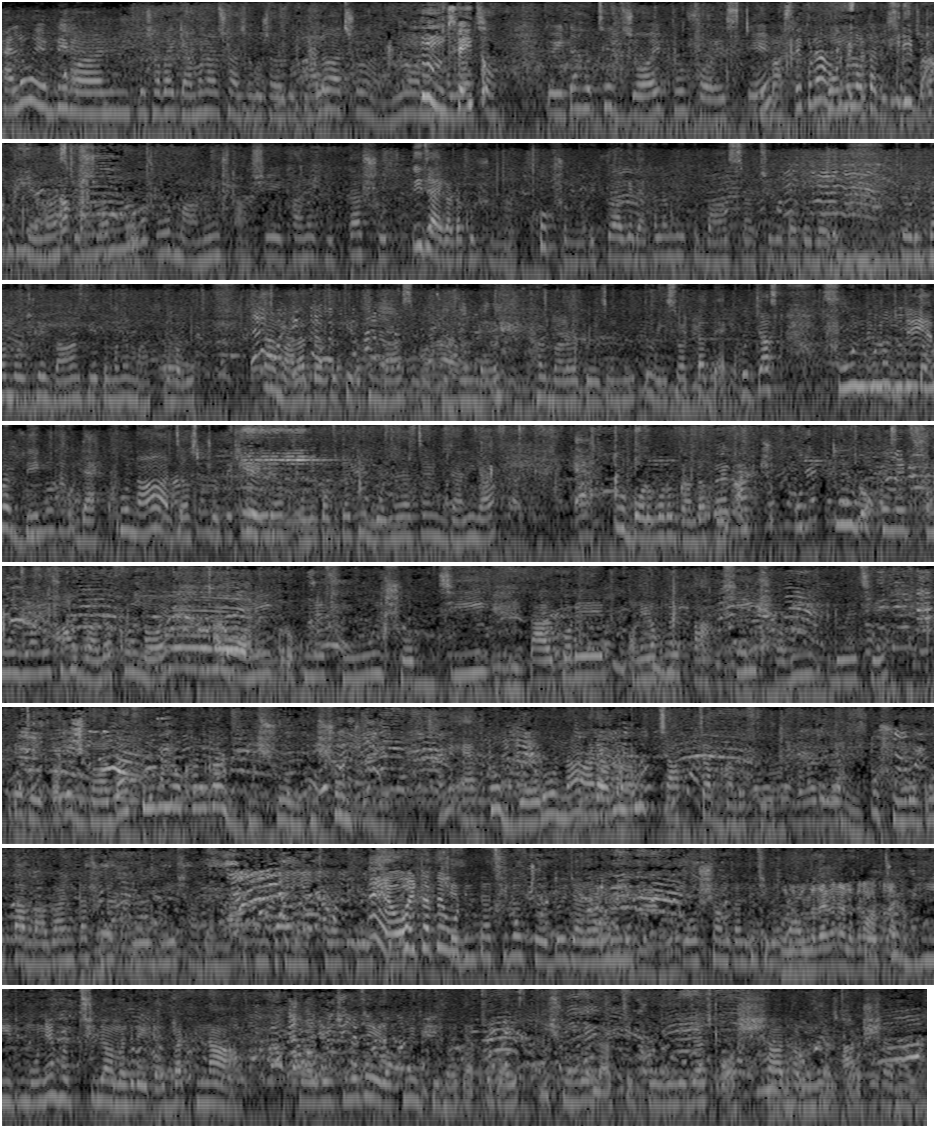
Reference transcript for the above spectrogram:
Hello everyone তো সবাই কেমন আছো? আশা করি সবাই খুব ভালো আছো আর আমিও সেই তো। তো এটা হচ্ছে জয়পুর ফরেস্টের বনলতা রিসোর্ট যেটা খুব ফেমাস রিসোর্ট প্রচুর মানুষ আসে এখানে ঘুরতে আর সত্যি জায়গাটা খুব সুন্দর খুব সুন্দর। একটু আগে দেখালাম যে একটা বাস ছাড়ছিল কত বড়। তো রিতম বলছিল এই বাঁশ দিয়ে তোমাকে মারতে হবে। আর মারার দরকার কি? এরকম বাঁশ প্রচুরজন দেয়? আর মারার প্রয়োজন নেই। তো রিসর্টটা দেখো জাস্ট ফুলগুলো যদি তোমরা দেখো দেখো না জাস্ট চোখে এটা ফোনে কতটা কি বোঝা যাচ্ছে আমি জানি না। এত বড় বড় গাঁদা ফুল আর প্রচুর রকমের ফুল মানে শুধু গাঁদা ফুল নয় আরও অনেক রকমের ফুল সবজি তারপরে অনেক রকমের পাখি সবই রয়েছে ঠিক আছে? তবে গাঁদা ফুলগুলো ওখানকার ভীষণ ভীষণ সুন্দর। মানে এত বড় না আর একদম পুরো চাপ চাপ গাঁদা ফুল। এত সুন্দর গোটা বাগানটা শুধু ফুল দিয়ে সাজানো। এখানে কিছু বাচ্চারা খেলছে হ্যাঁ, সেদিনটা ছিল চোদ্দোই জানুয়ারি মানে পৌষ সংক্রান্তি ছিল তাই প্রচুর ভিড় মনে হচ্ছিল আমাদের এটা বাট না। সবাই বলছিল যে এরকমই ভিড় হয়। দেখো গাইস কি সুন্দর লাগছে ফুলগুলো জাস্ট অসাধারণ লাগছে অসাধারণ।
